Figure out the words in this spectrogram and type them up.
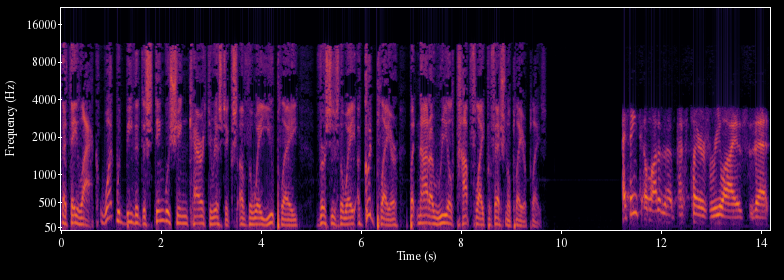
that they lack. What would be the distinguishing characteristics of the way you play versus the way a good player, but not a real top flight professional player plays? I think a lot of the best players realize that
